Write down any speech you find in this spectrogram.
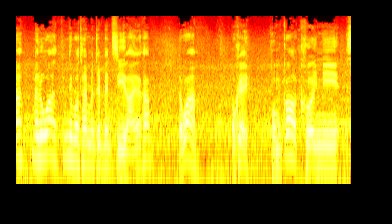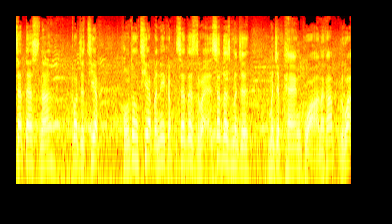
นะ ไม่รู้ว่าที่เมืองไทยมันจะเป็นสีไหนนะครับ แต่ว่า โอเค ผมก็เคยมี ZS นะ ก็จะเทียบ ผมต้องเทียบอันนี้กับ ZS แต่ว่า ZS มันจะมันจะแพงกว่านะครับ หรือว่า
